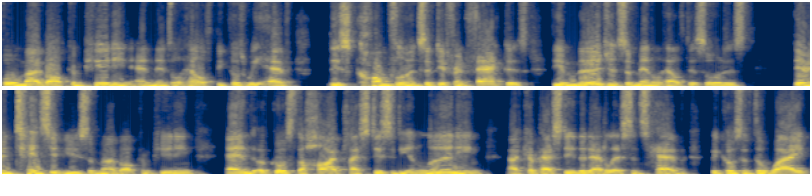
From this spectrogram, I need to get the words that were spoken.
for mobile computing and mental health because we have this confluence of different factors, the emergence of mental health disorders, their intensive use of mobile computing, and of course the high plasticity and learning uh, capacity that adolescents have because of the way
